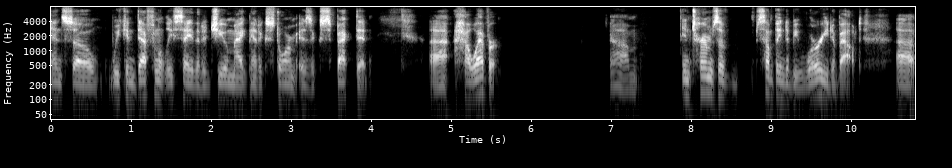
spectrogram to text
and so we can definitely say that a geomagnetic storm is expected. Uh, however, um, in terms of something to be worried about, uh,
